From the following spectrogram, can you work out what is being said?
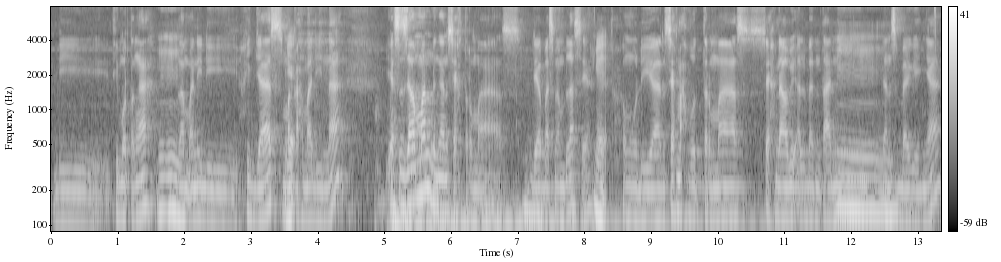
di Timur Tengah, dalam ini di Hijaz, Iya. Makkah, Madinah. Ya sezaman dengan Syekh Termas di abad 19 ya. Iya. Kemudian Syekh Mahfud Termas, Syekh Nawi Al-Bantani Hmm. dan sebagainya.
